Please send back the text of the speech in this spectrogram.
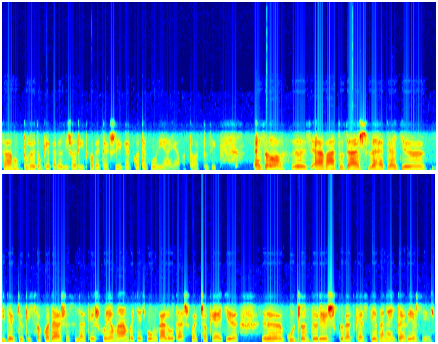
számuk, tulajdonképpen ez is a ritka betegségek kategóriájába tartozik. Ez az elváltozás lehet egy ideggyöki szakadás a születés folyamán, vagy egy vongálódás, vagy csak egy kulcsontörés következtében egy bevérzés.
